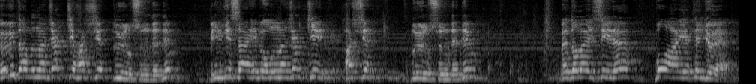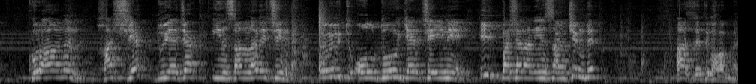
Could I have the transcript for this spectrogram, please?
Öğüt alınacak ki haşyet duyulsun dedim. Bilgi sahibi olunacak ki haşyet duyulsun dedim. Ve dolayısıyla bu ayete göre Kur'an'ın haşyet duyacak insanlar için öğüt olduğu gerçeğini ilk başaran insan kimdir? Hazreti Muhammed.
